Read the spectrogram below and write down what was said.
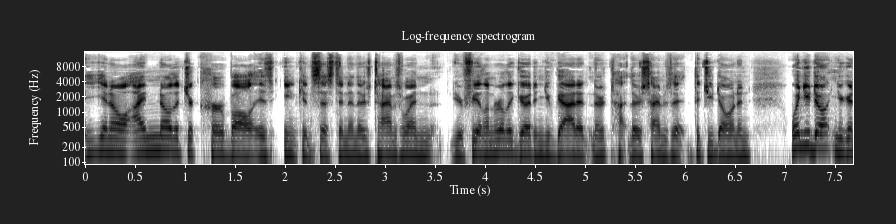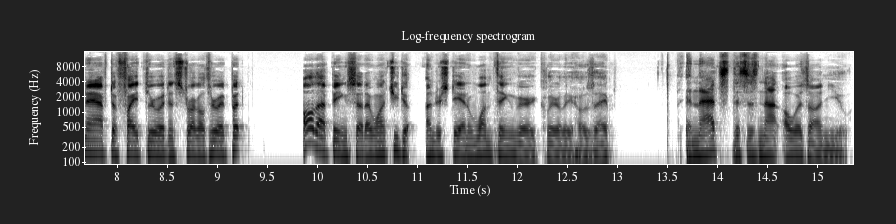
you know, I know that your curveball is inconsistent, and there's times when you're feeling really good and you've got it, and there, there's times that, that you don't. And when you don't, you're going to have to fight through it and struggle through it. But all that being said, I want you to understand one thing very clearly, Jose, and that's this is not always on you.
